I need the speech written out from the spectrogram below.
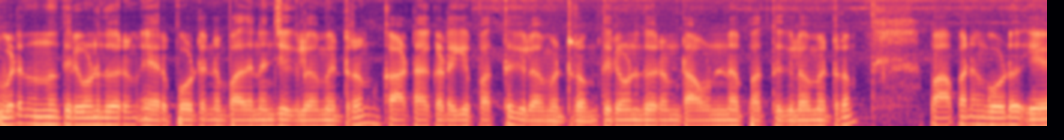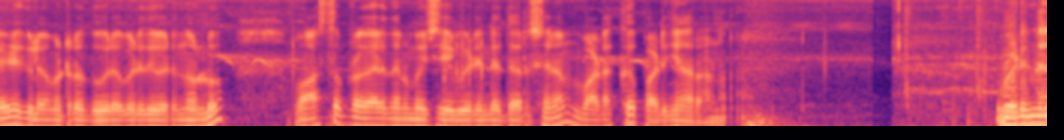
ഇവിടെ നിന്ന് തിരുവനന്തപുരം എയർപോർട്ടിന് പതിനഞ്ച് കിലോമീറ്ററും കാട്ടാക്കടയ്ക്ക് പത്ത് കിലോമീറ്ററും തിരുവനന്തപുരം ടൗണിന് പത്ത് കിലോമീറ്ററും പാപ്പനംകോട് ഏഴ് കിലോമീറ്റർ ദൂരപരിധി വരുന്നുള്ളൂ. വാസ്തുപ്രകാരം നിർമ്മിച്ച ഈ വീടിന്റെ ദർശനം വടക്ക് പടിഞ്ഞാറാണ്. ഇവിടുന്ന്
